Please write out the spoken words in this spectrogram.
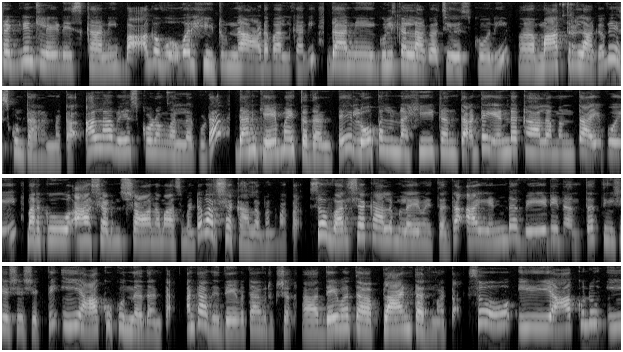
ప్రెగ్నెంట్ లేడీస్ కానీ బాగా ఓవర్ హీట్ ఉన్న ఆడవాళ్ళు కానీ దాన్ని గుళికల్లాగా చేసుకొని మాత్రలాగా వేసుకుంటారనమాట అలా వేసుకోవడం వల్ల కూడా దానికి ఏమైతుందంటే లోపల ఉన్న హీట్ అంతా అంటే ఎండాకాలం అంతా అయిపోయి మనకు ఆషాఢం శ్రావణ మాసం అంటే వర్షాకాలం అన్నమాట. సో వర్షాకాలంలో ఏమైతుందంటే ఆ ఎండ వేడినంతా తీసేసే శక్తి ఈ ఆకుకున్నదంట. అంటే అది దేవతా వృక్ష దేవత ప్లాంట్ అన్నమాట. సో ఈ ఆకును ఈ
